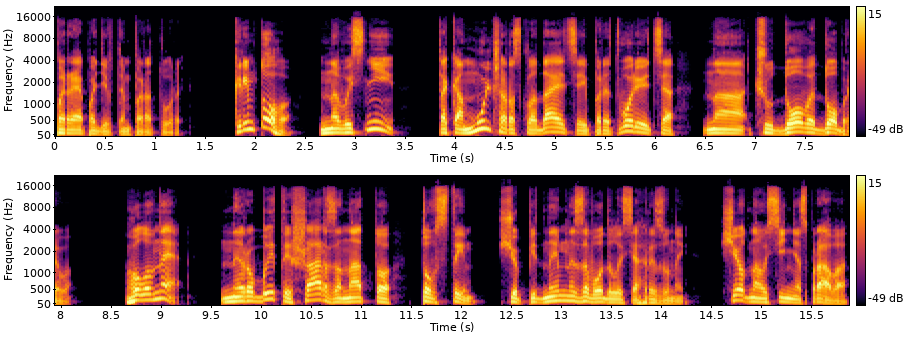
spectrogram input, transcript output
перепадів температури. Крім того, навесні така мульча розкладається і перетворюється на чудове добриво. Головне не робити шар занадто товстим, щоб під ним не заводилися гризуни. Ще одна осіння справа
